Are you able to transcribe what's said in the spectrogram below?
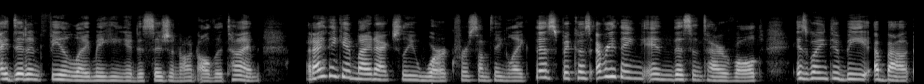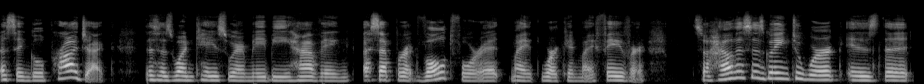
I didn't feel like making a decision on all the time. But I think it might actually work for something like this because everything in this entire vault is going to be about a single project. This is one case where maybe having a separate vault for it might work in my favor. So how this is going to work is that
